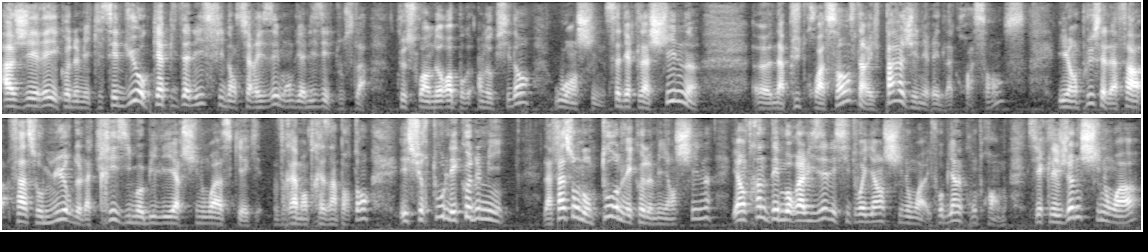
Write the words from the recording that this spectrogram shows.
à gérer économiques. Et c'est dû au capitalisme financiarisé, mondialisé, tout cela, que ce soit en Europe, en Occident ou en Chine. C'est-à-dire que la Chine euh, n'a plus de croissance, n'arrive pas à générer de la croissance. Et en plus, elle est face au mur de la crise immobilière chinoise qui est vraiment très important. Et surtout, l'économie. La façon dont tourne l'économie en Chine est en train de démoraliser les citoyens chinois. Il faut bien le comprendre. C'est-à-dire que les jeunes chinois,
